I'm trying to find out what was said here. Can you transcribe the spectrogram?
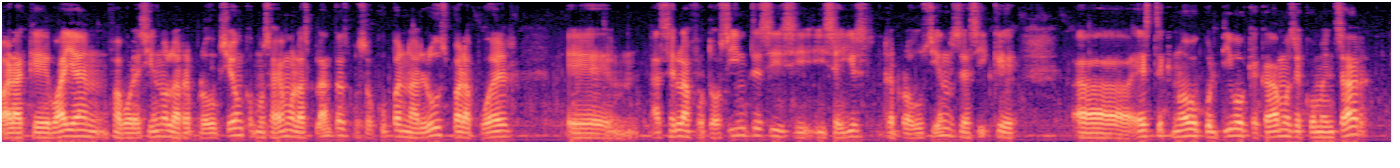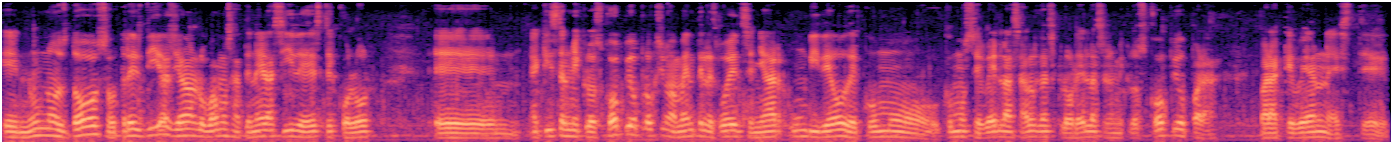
para que vayan favoreciendo la reproducción. Como sabemos las plantas pues ocupan la luz para poder eh, hacer la fotosíntesis y, seguir reproduciéndose. Así que uh, este nuevo cultivo que acabamos de comenzar en unos dos o tres días ya lo vamos a tener así de este color. Eh, aquí está el microscopio próximamente les voy a enseñar un video de cómo, cómo se ven las algas clorelas en el microscopio para, para que vean este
